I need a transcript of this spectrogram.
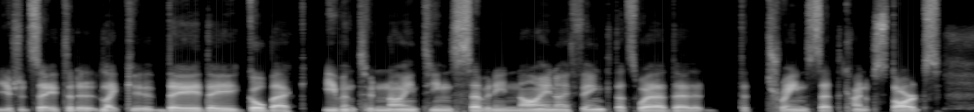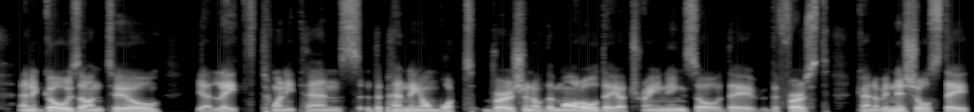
you should say to the like uh, they they go back even to 1979 i think. That's where the the train set kind of starts and it goes until yeah late 2010s depending on what version of the model they are training. So they the first kind of initial state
